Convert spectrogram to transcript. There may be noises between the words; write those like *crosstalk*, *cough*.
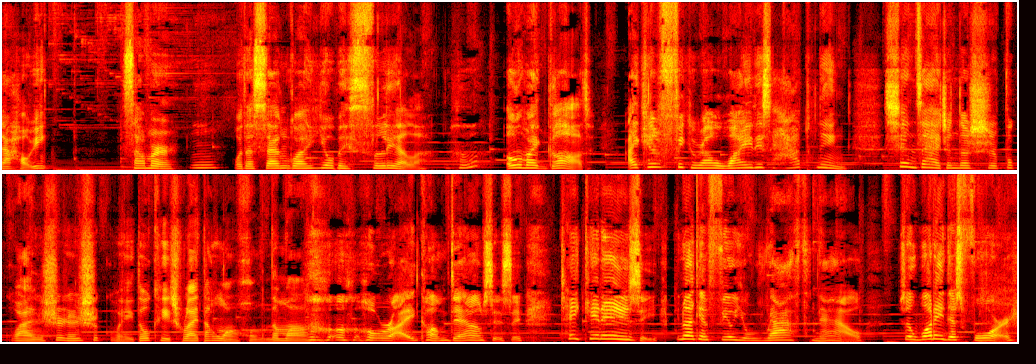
好运！Summer，嗯，我的三观又被撕裂了。Oh my God！I can't figure out why it is happening。现在真的是不管是人是鬼都可以出来当网红的吗？All *laughs* right, calm down, Sissy. Take it easy. You know I can feel your wrath now. So what is this for?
